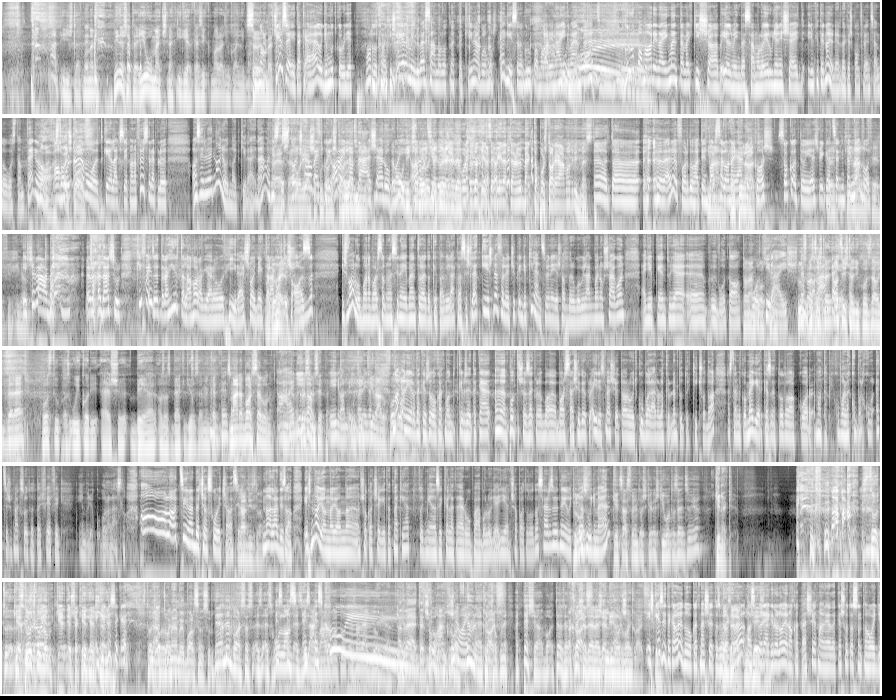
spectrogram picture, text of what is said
Hát így is lehet mondani. Mindenesetre jó meccsnek ígérkezik, maradjunk annyiban. Szörnyű Na, meccs. képzeljétek el, hogy a múltkor ugye tartottam egy kis élmény beszámolót nektek Kínából, most egészen a Grupa Marináig mentem. A Grupa Marináig mentem egy kisebb élménybeszámolóért, ugyanis egy, egyébként egy nagyon érdekes konferencián dolgoztam tegnap, Na, ahol Stoichkov. ő volt, kérlek szépen, a főszereplő. Azért ő egy nagyon nagy király, nem? Persze, Stoichkov, egykori aranylabdás, De európai Bódi Csaba, hogy megöregedett. Volt az, aki egyszer véletlenül megtaposta a Real Madrid mezt? Előfordulhat, mint Kívánok. Barcelona Egy pillanat. játékos. Szokott ő ilyesmiket, egy szerintem nem volt. férfi, igen. És ráadá, ráadásul kifejezetten a hirtelen haragjáról volt híres, vagy még talán Nagyon most helyes. is az. És valóban a Barcelona színeiben tulajdonképpen világklasszis lett, és ne felejtsük, hogy a 94-es labdarúgó világbajnokságon egyébként ugye ő volt a Talán gól gólkirály. király is. Plusz nem azt, talán, is tegy, azt is tegyük hozzá, hogy vele hoztuk az újkori első BL, azaz Beck győzelmünket. Persze. Már a Barcelona. Á, így Köszönöm van. szépen. Így van, így van, így van. kiváló forma. Nagyon érdekes dolgokat mondott, képzeljétek el, pontosan ezekről a ba- barszás időkről. Egyrészt mesélt arról, hogy Kubaláról, akiről nem tudta, hogy kicsoda. Aztán, amikor megérkezett oda, akkor mondták, hogy Kubala, Kubala, Kubala. Egyszer csak megszólította egy férfi, hogy én vagyok Kubala László. Ó, Laci, de csak szólítsál Laci. Ladislav. Na, Ladislav. És nagyon-nagyon sokat segített neki. Hát tudod, hogy milyen azért Kelet-Európából ugye egy ilyen csapatot odaszerződni, úgyhogy az úgy ment. 200 forintos kérdés, ki volt az edzője? Kinek? Stoichkov- Kérdése, kérdése, Igen. kérdése. Kérdéseket. Nem tudom, mert nem vagyok Barcelona szurkoló. De nem Barca, ez, ez holland, ez, ez- ez, ez- világválogatott, ez, a legjobb. Igen. Hát lehetett sok. Johan Cruyff. Nem lehetett sok. Hát te se, te, az, te se az zseniális junior vagy. És képzétek el, olyan dolgokat mesélt az öregről, az öregről olyanokat mesélt, nagyon érdekes volt, azt mondta, hogy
